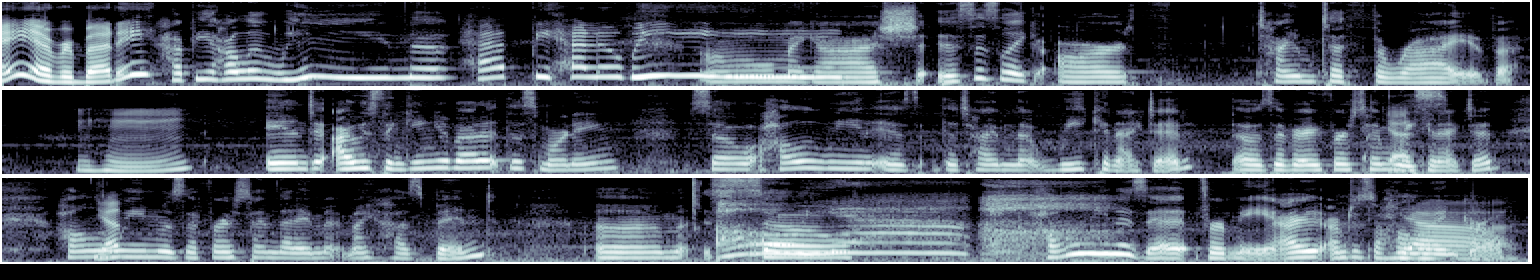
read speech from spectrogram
Hey, everybody. Happy Halloween! Happy Halloween. Oh my gosh, this is like our th- time to thrive. Mm-hmm. And I was thinking about it this morning. So Halloween is the time that we connected. That was the very first time we connected. Halloween was the first time that I met my husband. Um, Oh, so yeah. Halloween is it for me. I, I'm just a Halloween Yeah. girl.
